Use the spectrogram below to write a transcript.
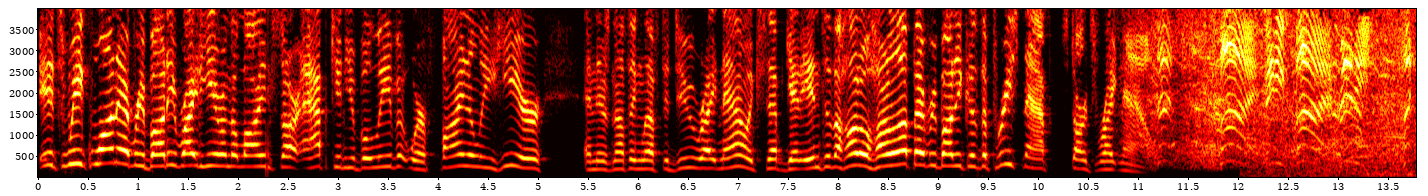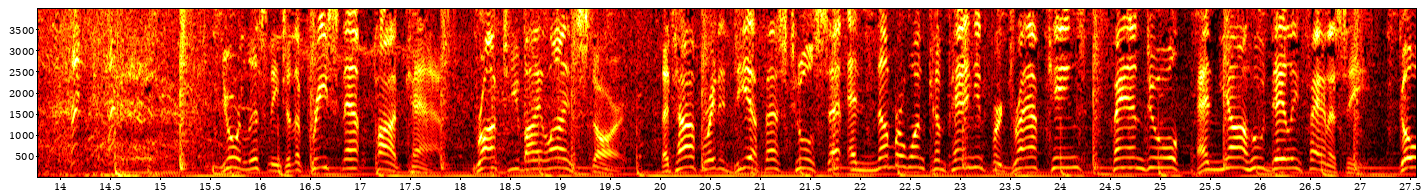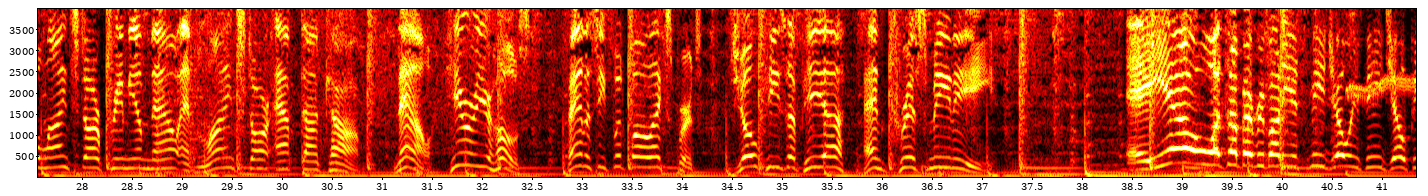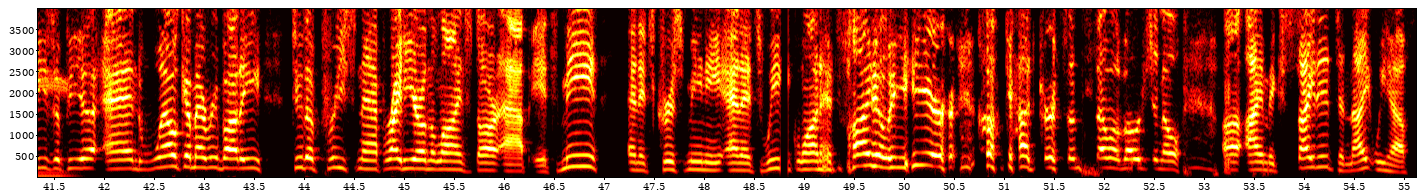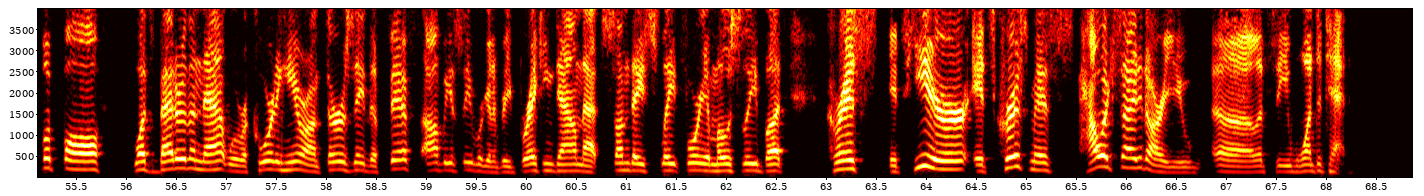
It's week one, everybody, right here on the Line Star app. Can you believe it? We're finally here, and there's nothing left to do right now except get into the huddle. Huddle up, everybody, because the pre snap starts right now. You're listening to the Pre Snap Podcast, brought to you by Line Star, the top rated DFS tool set and number one companion for DraftKings, FanDuel, and Yahoo Daily Fantasy. Go Line Star Premium now at linestarapp.com. Now, here are your hosts, fantasy football experts Joe Pisapia and Chris Meaney. Hey, yo, what's up, everybody? It's me, Joey P, Joe Pisapia, and welcome, everybody, to the pre snap right here on the Line Star app. It's me and it's Chris Meaney, and it's week one. It's finally here. Oh, God, Chris, I'm so emotional. Uh, I'm excited. Tonight we have football. What's better than that? We're recording here on Thursday, the 5th. Obviously, we're going to be breaking down that Sunday slate for you mostly, but Chris, it's here. It's Christmas. How excited are you? Uh, let's see, one to 10.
